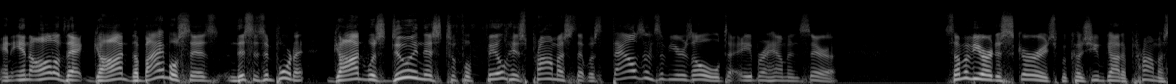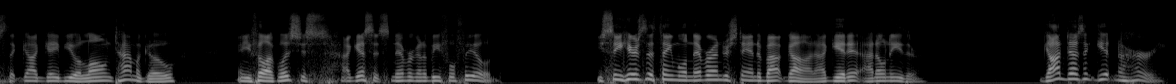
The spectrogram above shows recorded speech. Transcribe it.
And in all of that, God, the Bible says, this is important, God was doing this to fulfill his promise that was thousands of years old to Abraham and Sarah. Some of you are discouraged because you've got a promise that God gave you a long time ago, and you feel like, well, it's just, I guess it's never going to be fulfilled. You see, here's the thing we'll never understand about God. I get it, I don't either. God doesn't get in a hurry.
